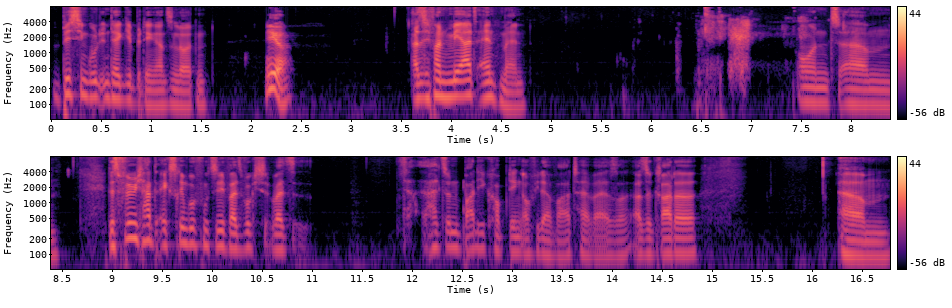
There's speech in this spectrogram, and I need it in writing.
bisschen gut interagiert mit den ganzen Leuten. Ja. Also ich fand mehr als Ant-Man. Und ähm, das für mich hat extrem gut funktioniert, weil es wirklich, weil es halt so ein Buddy-Cop-Ding auch wieder war teilweise. Also gerade ähm,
